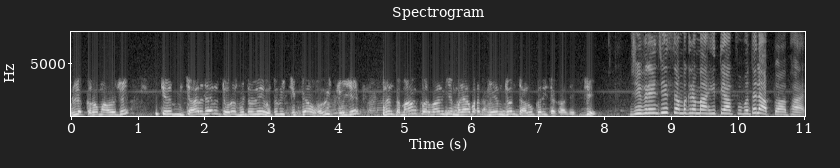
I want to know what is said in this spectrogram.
ઉલ્લેખ કરવામાં આવ્યો છે કે ચાર હજાર ચોરસ મીટરની વધુ જગ્યા હોવી જ જોઈએ અને તમામ પરવાનગી મળ્યા બાદ ગેમ ઝોન ચાલુ કરી શકાશે. જી. જીવરેનજી સમગ્ર માહિતી આપવા બદલ આપતો આભાર.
